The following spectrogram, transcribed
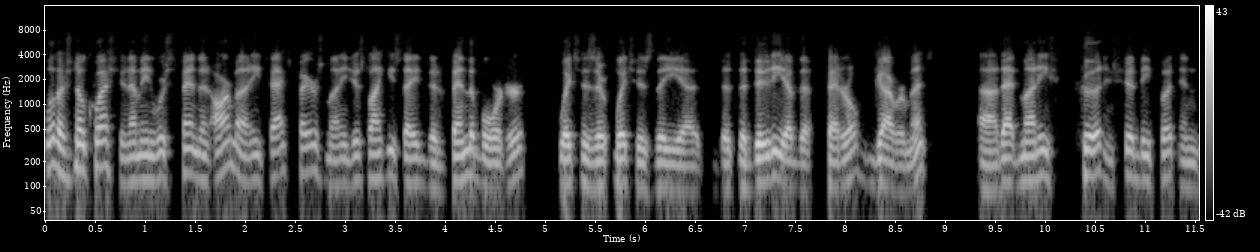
Well, there's no question. I mean, we're spending our money, taxpayers' money, just like you say, to defend the border, which is a, which is the, uh, the, the duty of the federal government. Uh, that money could and should be put in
